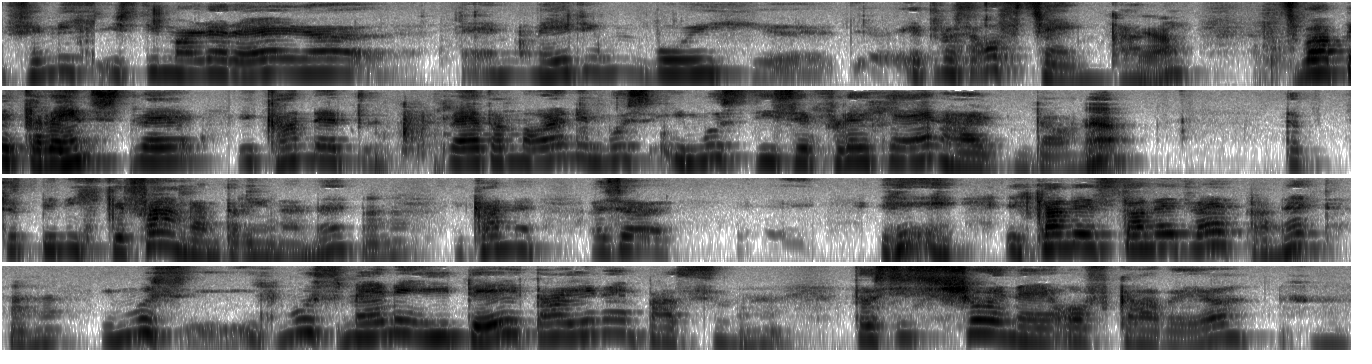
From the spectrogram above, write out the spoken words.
für mich ist die Malerei ja ein Medium, wo ich äh, etwas aufzeigen kann. Ja. Zwar begrenzt, weil ich kann nicht weiter malen, ich muss, ich muss diese Fläche einhalten da. Ne? Ja. Da, da, bin ich gefangen drinnen. Ne? Mhm. Ich kann, also ich, ich, kann jetzt da nicht weiter. Nicht? Mhm. Ich, muss, ich muss meine Idee da hineinpassen. Mhm. Das ist schon eine Aufgabe, ja. Mhm.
